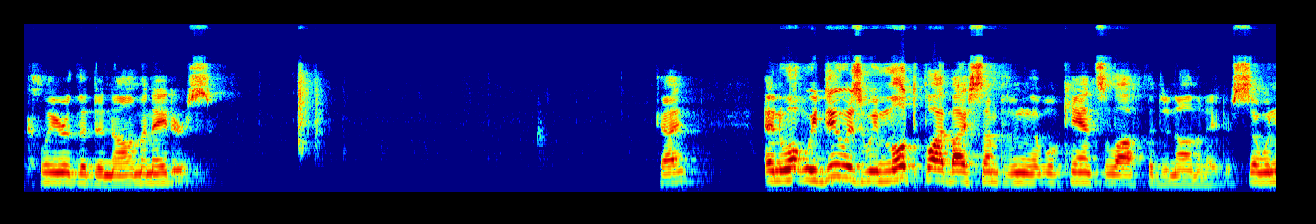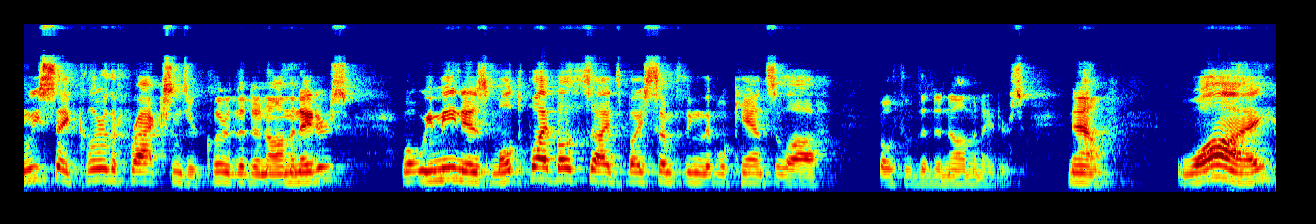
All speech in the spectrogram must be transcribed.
clear the denominators. Okay? And what we do is we multiply by something that will cancel off the denominators. So when we say clear the fractions or clear the denominators, what we mean is multiply both sides by something that will cancel off both of the denominators. Now, why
